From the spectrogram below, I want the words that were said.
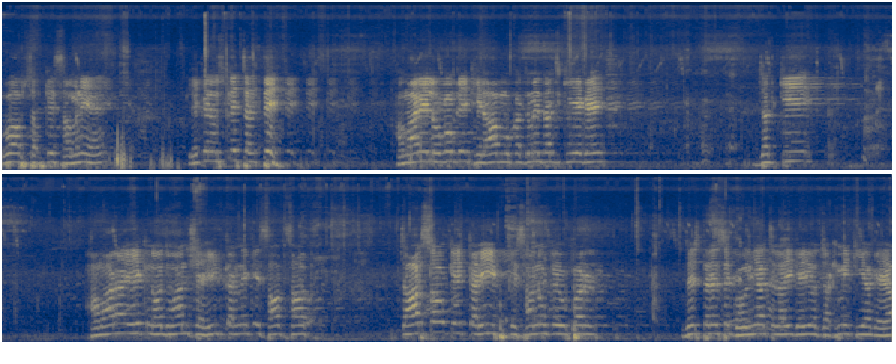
वो आप सबके सामने है। लेकिन उसके चलते हमारे लोगों के खिलाफ मुकदमे दर्ज किए गए। जबकि हमारा एक नौजवान शहीद करने के साथ साथ 400 के करीब किसानों के ऊपर जिस तरह से गोलियाँ चलाई गई और जख्मी किया गया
